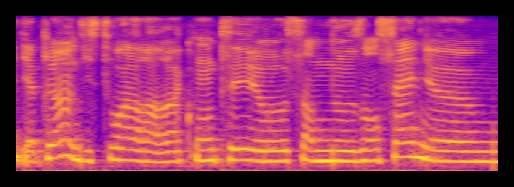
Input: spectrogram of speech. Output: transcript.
Il y a plein d'histoires à raconter au sein de nos enseignes. Euh,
